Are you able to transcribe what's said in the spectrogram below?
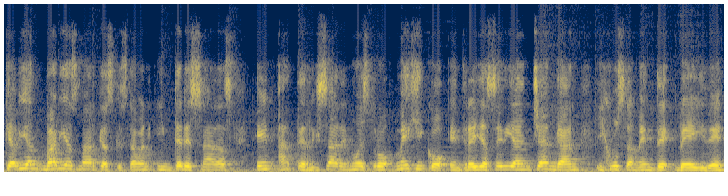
que habían varias marcas que estaban interesadas en aterrizar en nuestro México. Entre ellas serían Chang'an y justamente BID.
